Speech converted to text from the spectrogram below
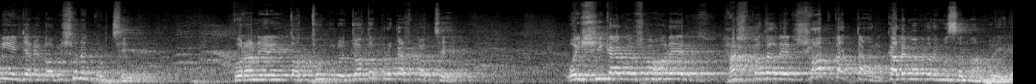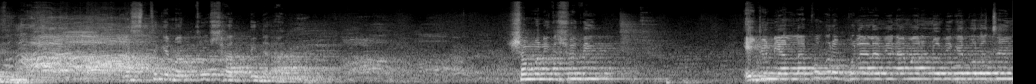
নিয়ে যারা গবেষণা করছে কোরআনের এই তথ্যগুলো যত প্রকাশ পাচ্ছে ওই শিকাগো শহরের হাসপাতালের সব ডাক্তার কালেমা পরে মুসলমান হয়ে গেল আজ থেকে মাত্র সাত দিন আগে সম্মানিত সুদী এই জন্য আল্লাহ ফকরবুল আলমিন আমার নবীকে বলেছেন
